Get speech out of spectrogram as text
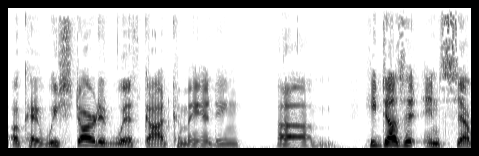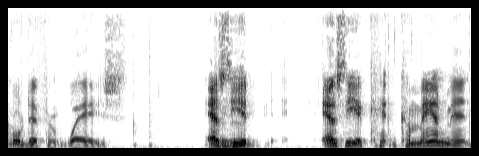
Okay, we started with God commanding, um, he does it in several different ways. As the, as the commandment,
